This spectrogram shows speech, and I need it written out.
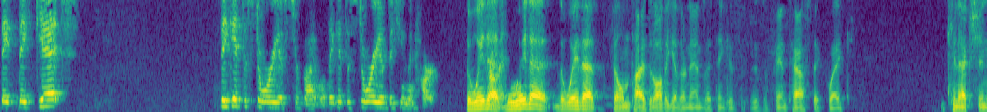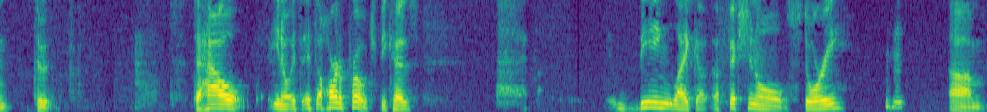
they, they get they get the story of survival. They get the story of the human heart. The way that the way that the way that film ties it all together and ends, I think, is is a fantastic like connection to to how you know it's it's a hard approach because being like a, a fictional story, um,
